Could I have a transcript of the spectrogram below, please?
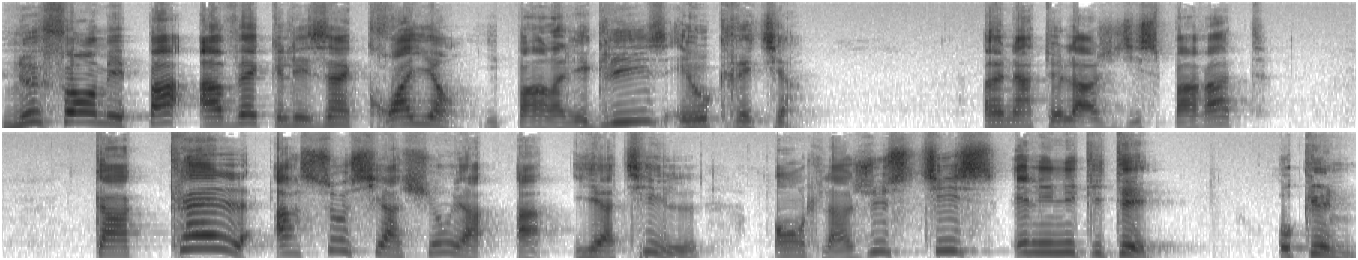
Ne formez pas avec les incroyants, il parle à l'Église et aux chrétiens, un attelage disparate, car quelle association y a-t-il entre la justice et l'iniquité? Aucune.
